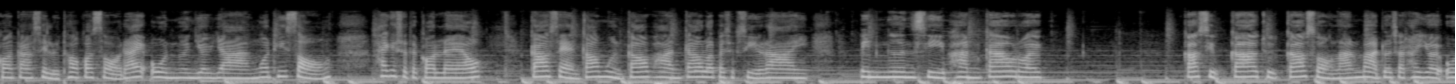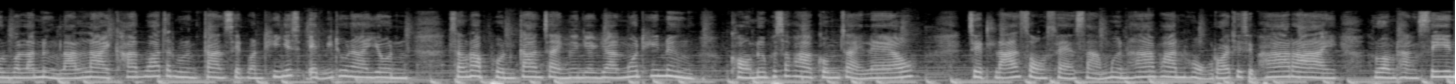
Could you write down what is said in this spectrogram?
กรณ์การเกษตรหรือทกสได้โอนเงินเยียวยางวดที่ 2 ให้เกษตรกรแล้ว 999,984 ราย เป็นเงิน 4,900 4,999.92 ล้านบาท โดยจะทยอยโอนวันละ 1 ล้านลาย คาดว่าจะดำเนินการเสร็จวันที่ 21 มิถุนายนสำหรับผลการจ่ายเงินเยียวยางวดที่ 1 ของเดือนพฤษภาคมจ่ายแล้ว7,235,675 ราย รวมทั้งสิ้น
